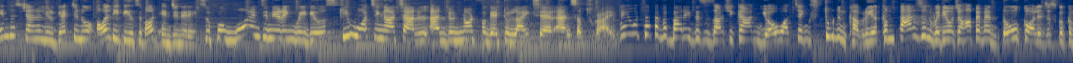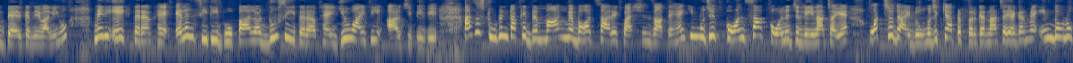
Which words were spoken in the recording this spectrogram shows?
In this channel, you'll get to know all details about engineering. So for more engineering videos, keep watching our channel and do not forget to like, share and subscribe. Hey, what's up everybody? This is Arshika and you're watching Student खबरी a comparison video जहाँ पे मैं दो colleges को compare करने वाली हूँ मेरी एक तरफ़ है LNCT भोपाल और दूसरी तरफ़ है UIT RGPV. As a student आपके दिमाग में बहुत सारे questions आते हैं कि मुझे कौन सा college लेना चाहिए What should I do? मुझे क्या prefer करना चाहिए अगर मैं इन दोनों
